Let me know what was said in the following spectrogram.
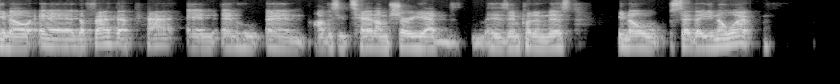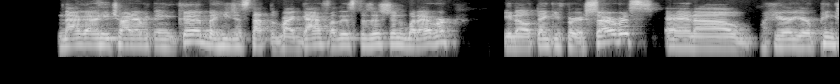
You know, and the fact that Pat and and who and obviously Ted, I'm sure he had his input in this, you know, said that you know what, Naga, he tried everything he could, but he's just not the right guy for this position, whatever. You know, thank you for your service. And uh here are your pink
